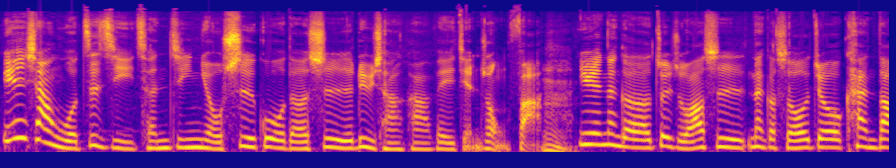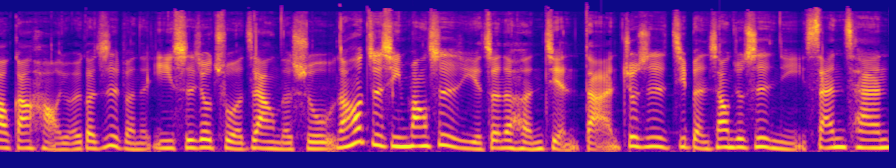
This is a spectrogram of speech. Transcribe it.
因为像我自己曾经有试过的是绿茶咖啡减重法，嗯，因为那个最主要是那个时候就看到刚好有一个日本的医师就出了这样的书，然后执行方式也真的很简单，就是基本上就是你三餐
